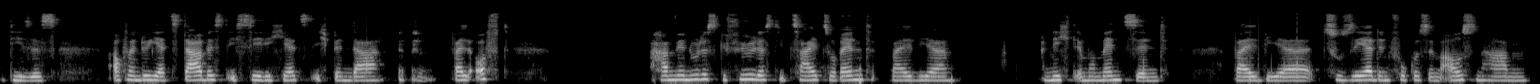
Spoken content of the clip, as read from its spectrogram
Dieses, auch wenn du jetzt da bist, ich sehe dich jetzt, ich bin da. Weil oft haben wir nur das Gefühl, dass die Zeit so rennt, weil wir nicht im Moment sind weil wir zu sehr den Fokus im Außen haben,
